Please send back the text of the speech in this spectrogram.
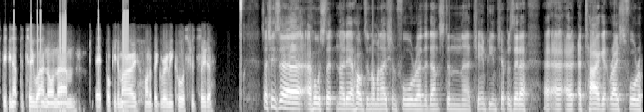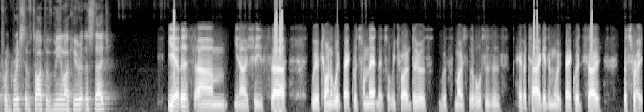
stepping up to two one on um, at Pookie tomorrow on a big roomy course should suit her. So she's a, a horse that no doubt holds a nomination for uh, the Dunstan uh, Championship. Is that a, a, a, target race for a progressive type of mare like her at this stage? Yeah, it is. Um, you know, she's. Uh, we're trying to work backwards from that. That's what we try to do with, with most of the horses is have a target and work backwards. So this race,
